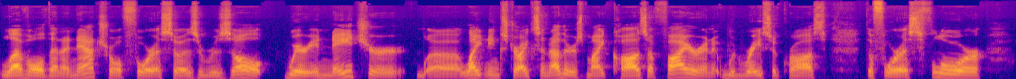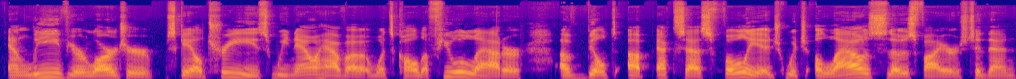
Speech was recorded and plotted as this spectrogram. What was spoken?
level than a natural forest. So, as a result, where in nature uh, lightning strikes and others might cause a fire and it would race across the forest floor and leave your larger scale trees, we now have a, what's called a fuel ladder of built up excess foliage, which allows those fires to then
